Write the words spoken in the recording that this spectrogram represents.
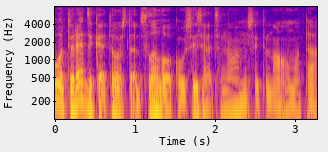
Ko tu redzi, kā tos tādus lielākos izaicinājumus itamā amatā?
